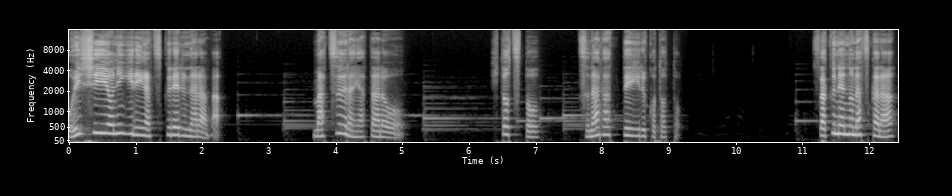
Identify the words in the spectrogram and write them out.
おいしいおにぎりが作れるならば松浦弥太郎一つとつながっていることと。昨年の夏から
